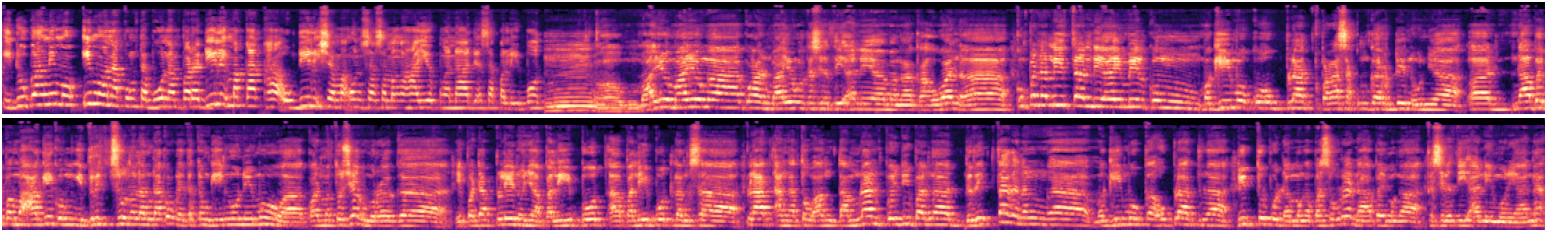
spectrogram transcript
idugang nimo, imo na pong tabunan para dili makakha og dili siya maunsa sa mga hayop nga naa diya sa palibot. Mm, oh, mayo mayo nga kuan, mayo nga kasinatian niya mga kahuan. Ah, kung panalitan di ay mail kung maghimo ko og plat para sa kong garden unya, ah, nabay pa maagi kung idritso na lang nako kay katong giingon nimo, ah, kuan man to siya kumurag ah, ipadaplin unya palibot, ah, palibot lang sa plat ang ato ang tamnan. Pwede ba nga direkta ka nang ah, maghimo ka og plat nga dito pod ang mga basura nabay mga kasinatian nimo ni ana.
